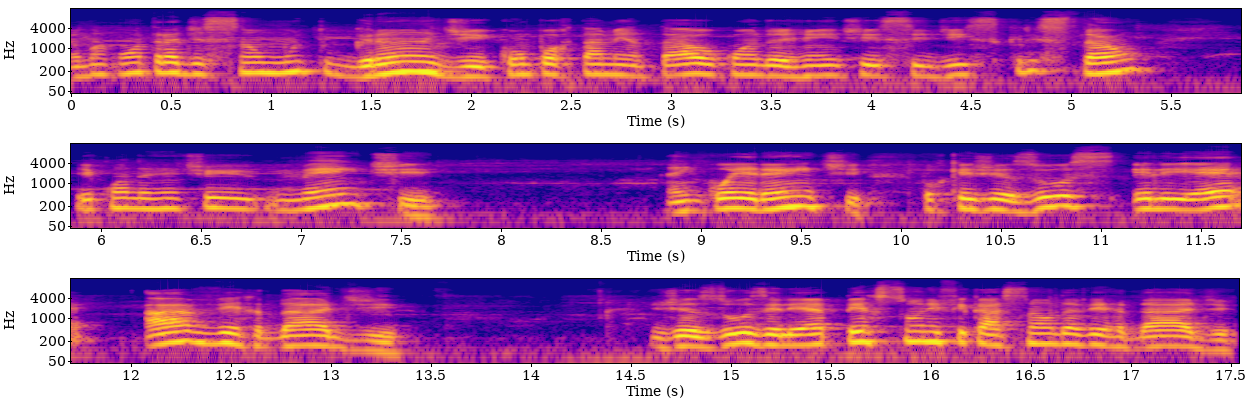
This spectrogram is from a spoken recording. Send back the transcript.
É uma contradição muito grande comportamental quando a gente se diz cristão e quando a gente mente. É incoerente, porque Jesus, ele é a verdade. Jesus, ele é a personificação da verdade,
